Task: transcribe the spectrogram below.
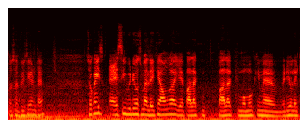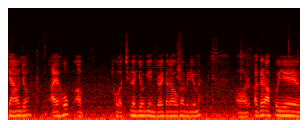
तो सफिशियंट है। सो so गाइज़ ऐसी वीडियोस मैं लेके आऊँगा। ये पालक पालक मोमो की मैं वीडियो लेके आया हूँ जो आई होप आपको अच्छी लगी होगी इन्जॉय करा होगा वीडियो में। और अगर आपको ये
